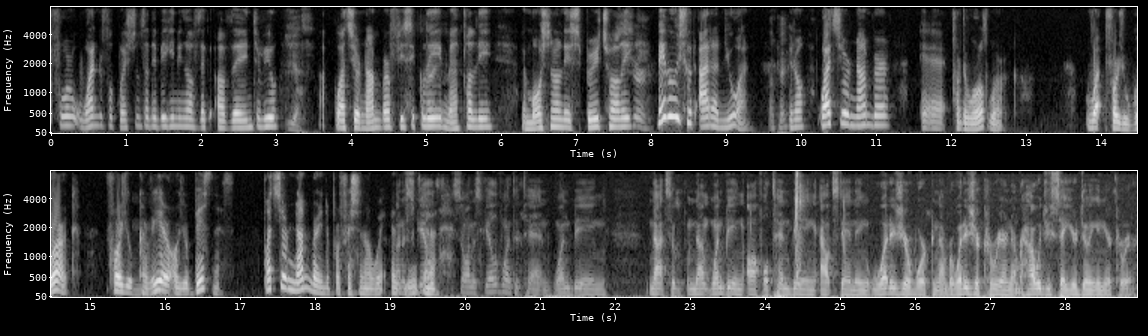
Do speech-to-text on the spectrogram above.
four wonderful questions at the beginning of the of the interview. Yes. What's your number physically, right. mentally, emotionally, spiritually? Sure. Maybe we should add a new one. Okay. You know, what's your number uh, for the world work? What for your work, for your mm. career or your business? What's your number in the professional way? On a scale, uh, so on a scale of one to ten, one being not so not one being awful, ten being outstanding. What is your work number? What is your career number? How would you say you're doing in your career?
